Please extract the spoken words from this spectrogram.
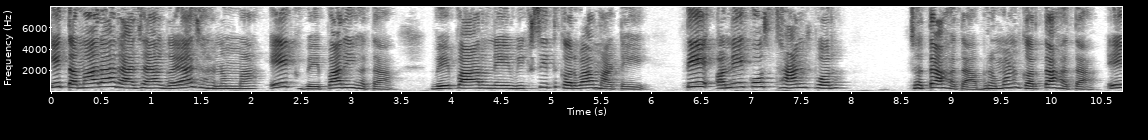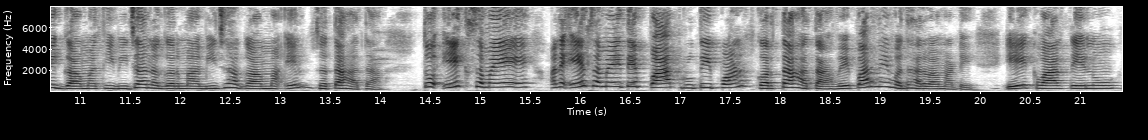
કે તમારા રાજા ગયા જન્મમાં એક વેપારી હતા. વેપારને વિકસિત કરવા માટે તે અનેકો સ્થાન પર જતા હતા, ભ્રમણ કરતા હતા. એક ગામમાંથી બીજા નગરમાં બીજા ગામમાં એમ જતા હતા. તો એક સમયે અને એ સમયે તે પાપ વૃત્તિ પણ કરતા હતા વેપારને વધારવા માટે. એકવાર તેનો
